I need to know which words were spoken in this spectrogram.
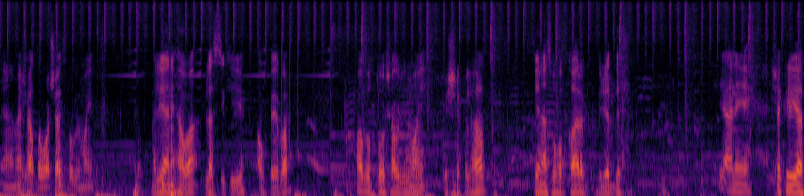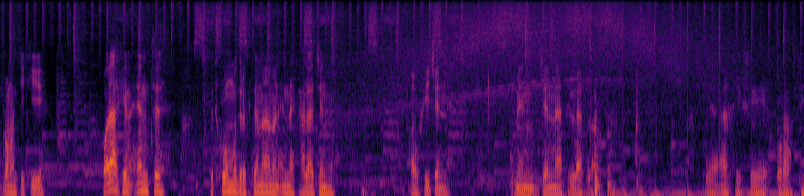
يعني ماشي على طواشات فوق المي. مليانة هواء بلاستيكية أو فيبر ما بتطوش على وجه المي بالشكل هذا. في ناس باخذ قارب بجدف يعني شكليات رومانتيكية. ولكن أنت بتكون مدرك تماما أنك على جنة أو في جنة. من جنات الله في الأرض. يا أخي شيء خرافي.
